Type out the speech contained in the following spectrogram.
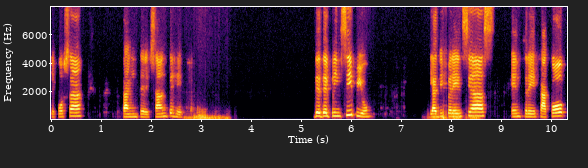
Qué cosa tan interesante es esta. Desde el principio, las diferencias entre Jacob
